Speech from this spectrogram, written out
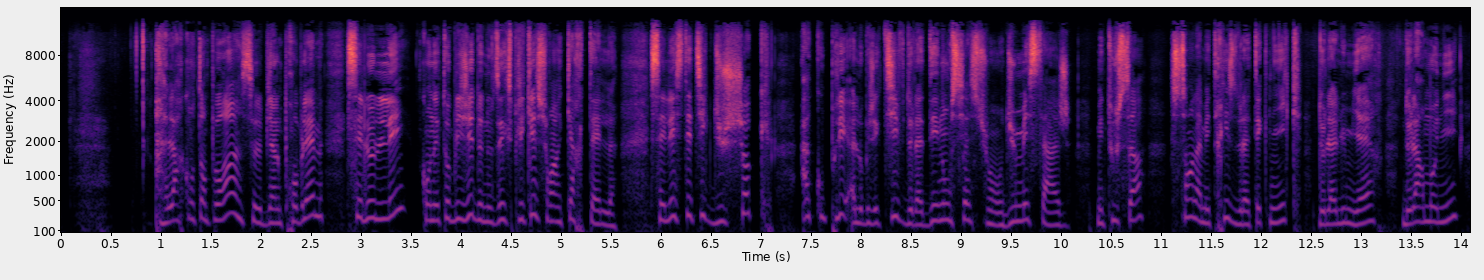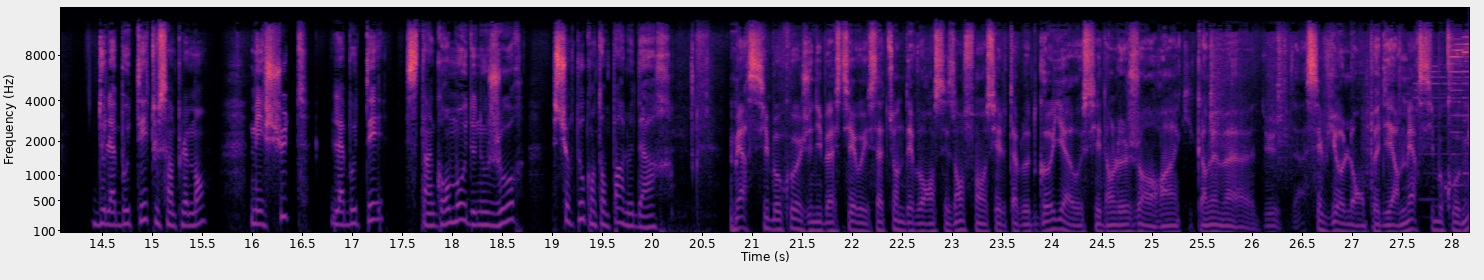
L'art contemporain, c'est bien le problème, c'est le lait qu'on est obligé de nous expliquer sur un cartel. C'est l'esthétique du choc accouplée à l'objectif de la dénonciation, du message. Mais tout ça sans la maîtrise de la technique, de la lumière, de l'harmonie, de la beauté tout simplement. Mais chute, la beauté, c'est un gros mot de nos jours, surtout quand on parle d'art. Merci beaucoup, Eugénie Bastier. Oui, Saturne dévorant ses enfants aussi, le tableau de Goya aussi dans le genre, hein, qui est quand même euh, assez violent, on peut dire. Merci beaucoup.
